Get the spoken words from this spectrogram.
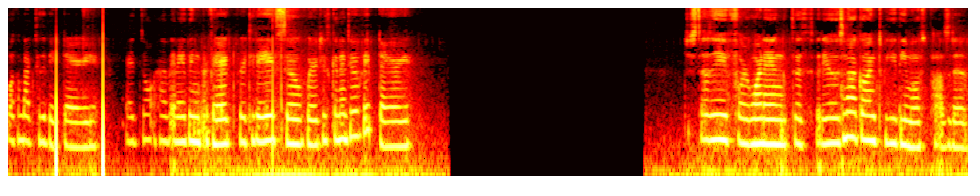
welcome back to the vape diary. I don't have anything prepared for today, so we're just gonna do a vape diary. Just as a forewarning, this video is not going to be the most positive,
